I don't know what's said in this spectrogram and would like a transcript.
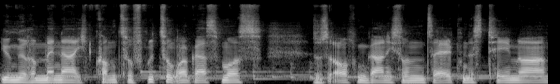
jüngere Männer. Ich komme zu früh zum Orgasmus. Das ist auch gar nicht so ein seltenes Thema.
